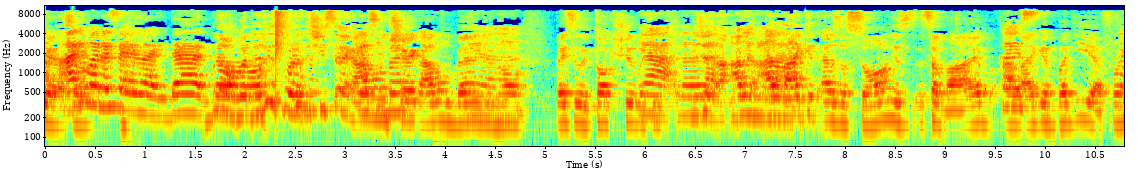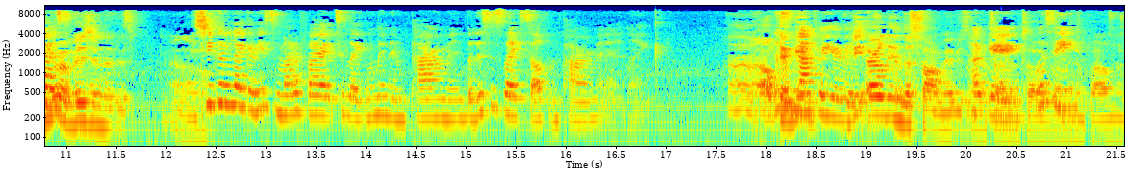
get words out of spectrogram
yeah, I so- didn't want to say like that. bit. No, but it is what. She's saying. I won't check. I won't bend. Yeah. You know, basically talk shit with Yeah, you. It's no, just- I, don't I, like it as a song. It's, it's a vibe. I like it. But yeah, for Eurovision, it's. I. She could like at least modify it to like women empowerment, but this is like self empowerment. Like Uh, okay, This is be, not for Eurovision. be early in the song. Maybe it's gonna Okay, turn into we'll women see. empowerment.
